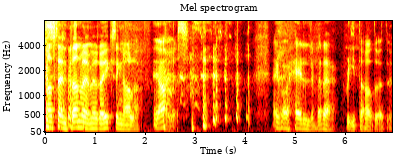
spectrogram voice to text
Han sendte han med, med røyksignaler. Ja. jeg var helvete. Retard, vet du.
